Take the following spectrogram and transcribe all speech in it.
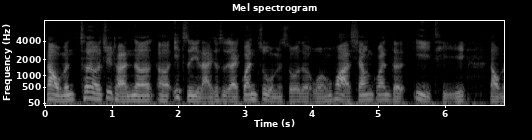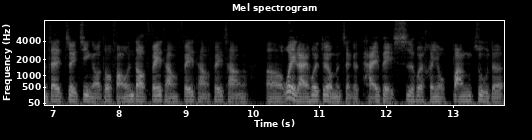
那我们春和剧团呢，呃，一直以来就是来关注我们所有的文化相关的议题。那我们在最近哦，都访问到非常非常非常呃，未来会对我们整个台北市会很有帮助的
